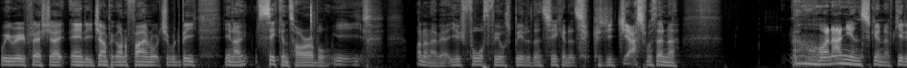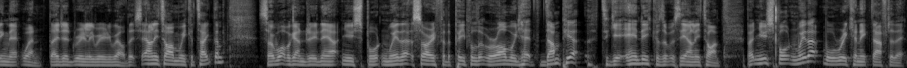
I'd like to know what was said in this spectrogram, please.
we really appreciate Andy jumping on a phone, which would be, you know, seconds horrible. I don't know about you. Fourth feels better than second. It's because you're just within a oh, an onion skin of getting that win. They did really, really well. That's the only time we could take them. So what we're going to do now, new sport and weather. Sorry for the people that were on. We had to dump you to get Andy because it was the only time. But new sport and weather, we'll reconnect after that.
